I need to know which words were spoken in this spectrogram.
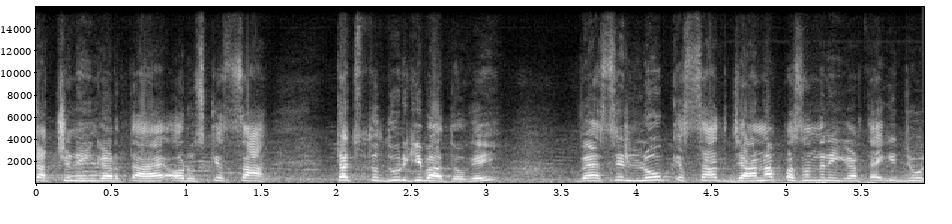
टच नहीं करता है और उसके साथ टच तो दूर की बात हो गई। वैसे लोग के साथ जाना पसंद नहीं करता है कि जो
